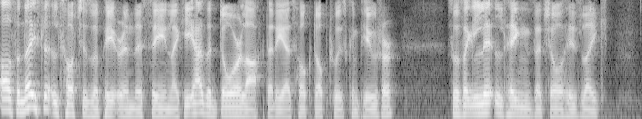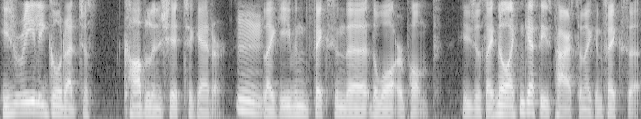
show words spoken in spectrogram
also, nice little touches with Peter in this scene. Like he has a door lock that he has hooked up to his computer. So it's like little things that show his like he's really good at just cobbling shit together. Mm. Like even fixing the the water pump. He's just like, no, I can get these parts and I can fix it.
